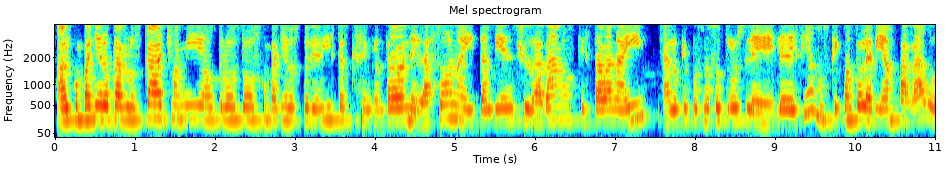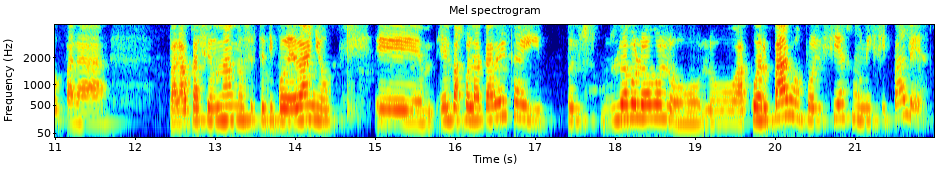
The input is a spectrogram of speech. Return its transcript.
Al compañero Carlos Cacho, a mí, a otros dos compañeros periodistas que se encontraban en la zona y también ciudadanos que estaban ahí, a lo que pues nosotros le, decíamos que cuánto le habían pagado para, para ocasionarnos este tipo de daño. Eh, él bajó la cabeza y pues luego, luego lo, lo acuerparon policías municipales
